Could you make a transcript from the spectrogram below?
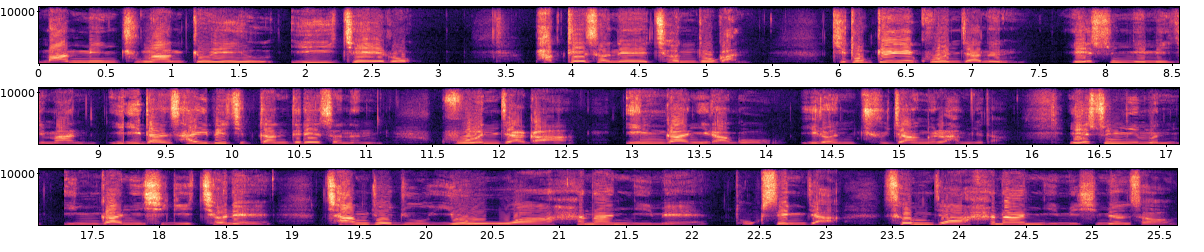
만민중앙교회의 이재록, 박태선의 전도관, 기독교의 구원자는 예수님이지만 이단 사이비 집단들에서는 구원자가 인간이라고 이런 주장을 합니다. 예수님은 인간이시기 전에 창조주 여호와 하나님의 독생자, 성자 하나님이시면서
